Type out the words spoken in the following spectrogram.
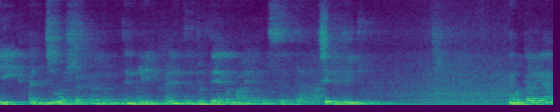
ഈ അഞ്ച് വർഷക്കാലം ഞങ്ങൾ ഈ കാര്യത്തിൽ പ്രത്യേകമായ ഒരു ശ്രദ്ധ ചെലുത്തിയിട്ടുണ്ട്. നമുക്കറിയാം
